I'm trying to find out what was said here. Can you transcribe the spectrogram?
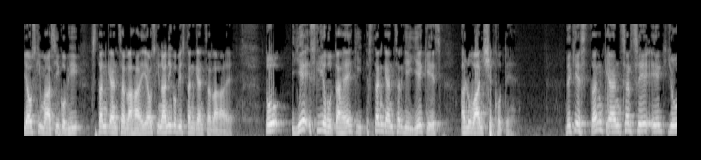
या उसकी मासी को भी स्तन कैंसर रहा है या उसकी नानी को भी स्तन कैंसर रहा है। तो ये इसलिए होता है कि स्तन कैंसर के ये केस अनुवांशिक होते हैं। देखिए, स्तन कैंसर से एक जो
